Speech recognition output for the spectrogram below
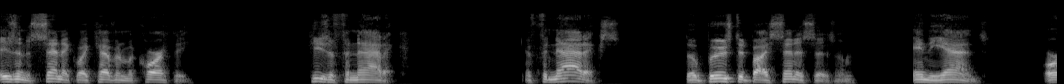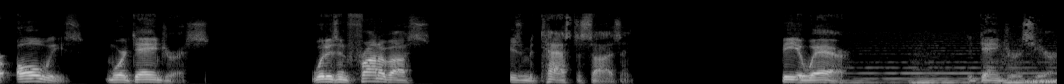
isn't a cynic like Kevin McCarthy. He's a fanatic. And fanatics, though boosted by cynicism, in the end are always more dangerous. What is in front of us is metastasizing. Be aware, the danger is here.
